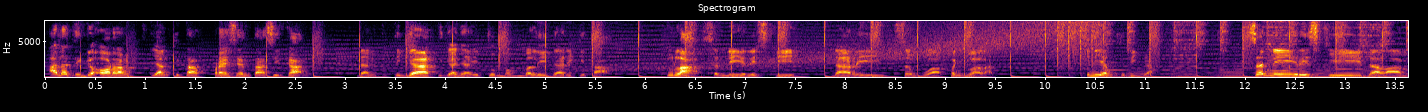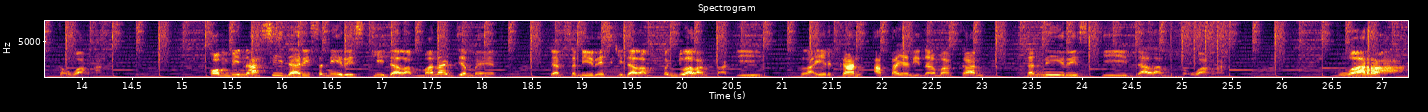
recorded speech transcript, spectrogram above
ada tiga orang yang kita presentasikan. Dan ketiga-tiganya itu membeli dari kita Itulah seni rizki dari sebuah penjualan. Ini yang ketiga. Seni rizki dalam keuangan. Kombinasi dari seni rizki dalam manajemen dan seni rizki dalam penjualan tadi melahirkan apa yang dinamakan seni rizki dalam keuangan. Muara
